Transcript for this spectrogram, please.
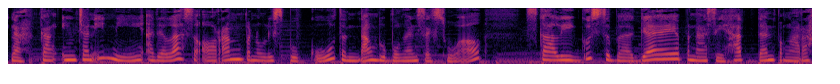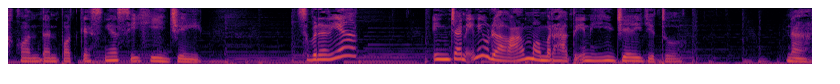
Nah, Kang Inchan ini adalah seorang penulis buku tentang hubungan seksual sekaligus sebagai penasihat dan pengarah konten podcastnya si Hijay. Sebenarnya Inchan ini udah lama merhatiin Hijay gitu. Nah,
